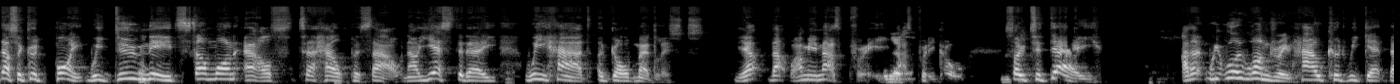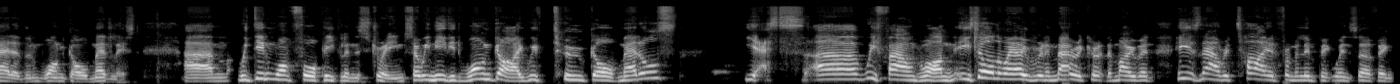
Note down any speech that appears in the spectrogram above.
that's a good point. We do need someone else to help us out. Now, yesterday we had a gold medalist. Yeah, that I mean that's pretty yes. that's pretty cool. So today, I don't we were wondering how could we get better than one gold medalist. Um, we didn't want four people in the stream, so we needed one guy with two gold medals. Yes, uh, we found one. He's all the way over in America at the moment. He is now retired from Olympic windsurfing,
